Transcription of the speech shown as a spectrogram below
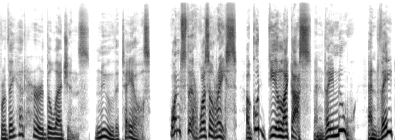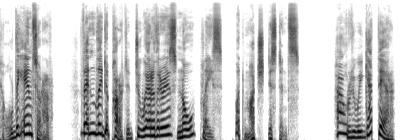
For they had heard the legends, knew the tales. Once there was a race, a good deal like us, and they knew, and they told the answerer. Then they departed to where there is no place, but much distance. How do we get there?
